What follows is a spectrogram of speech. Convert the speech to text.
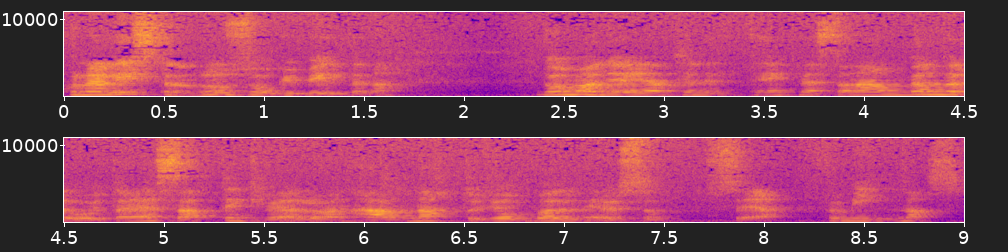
Journalisterna, de såg ju bilderna. De hade jag egentligen inte tänkt nästan använda då utan jag satt en kväll och en halv natt och jobbade med det så att säga, för minnas.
